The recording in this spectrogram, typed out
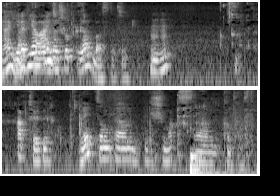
Ja, jeder wie er meint. Einen Schluck Jambas dazu. Abtöten. Ne, zum ähm, Geschmackskontrast. Ähm,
